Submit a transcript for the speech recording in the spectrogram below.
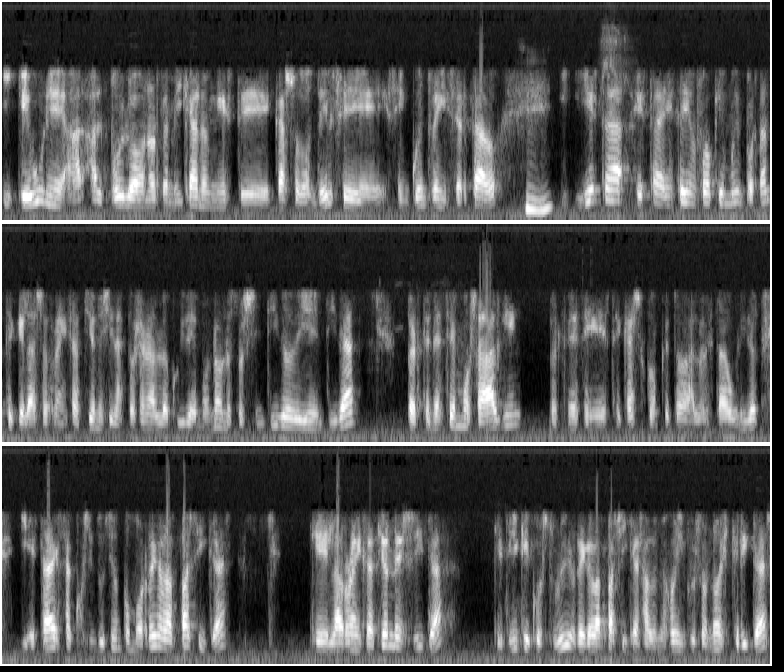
y que une al pueblo norteamericano en este caso donde él se, se encuentra insertado. Mm. Y, y esta, esta, este enfoque es muy importante que las organizaciones y las personas lo cuidemos, ¿no? Nuestro sentido de identidad, pertenecemos a alguien pertenece en este caso concreto a los Estados Unidos, y está esa constitución como reglas básicas que la organización necesita, que tiene que construir reglas básicas, a lo mejor incluso no escritas,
